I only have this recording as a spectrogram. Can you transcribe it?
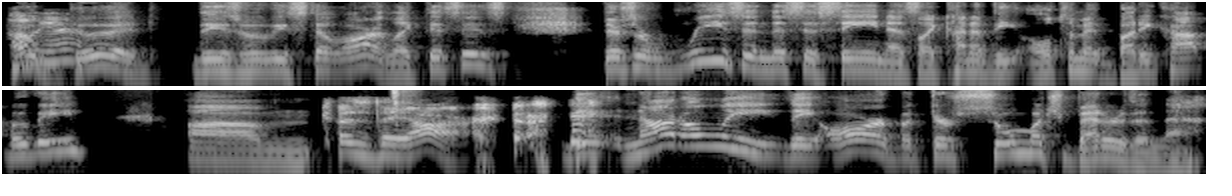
How Oh, yeah. good these movies still are. Like this is, there's a reason this is seen as like kind of the ultimate buddy cop movie. Um, because they are. they, not only they are, but they're so much better than that.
